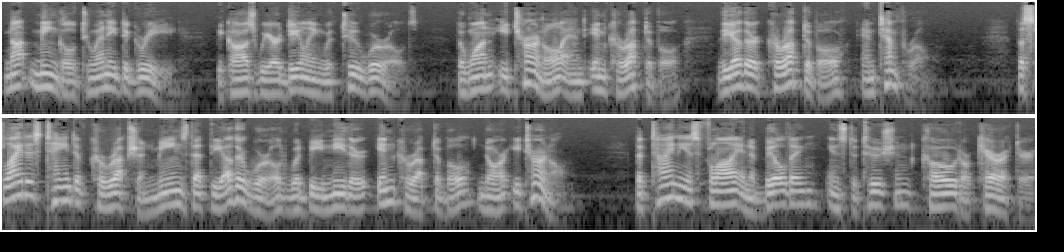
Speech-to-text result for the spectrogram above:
not mingled to any degree, because we are dealing with two worlds, the one eternal and incorruptible, the other corruptible and temporal. The slightest taint of corruption means that the other world would be neither incorruptible nor eternal. The tiniest flaw in a building, institution, code, or character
